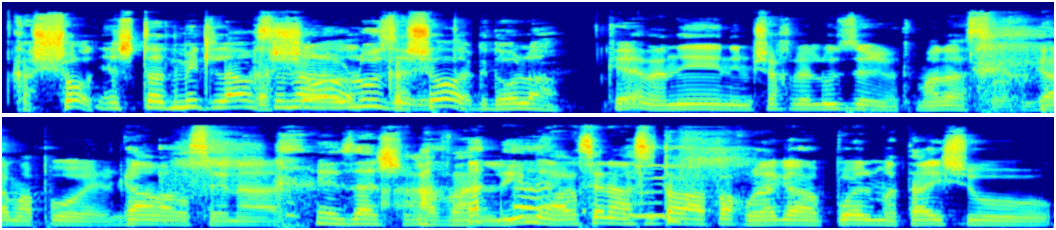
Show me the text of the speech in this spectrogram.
קשות. יש תדמית לארסנל הלוזרית. הגדולה. כן, אני נמשך ללוזריות, מה לעשות? גם הפועל, גם ארסנל. איזה אשמה. אבל הנה, ארסנל עשו את המהפך, אולי גם הפועל מתישהו...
